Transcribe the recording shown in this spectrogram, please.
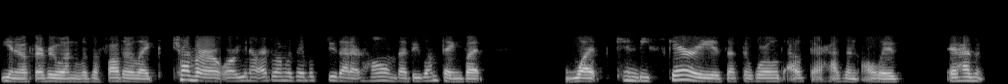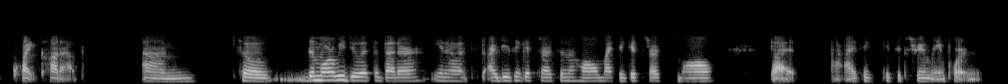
you know, if everyone was a father like Trevor or, you know, everyone was able to do that at home, that'd be one thing. But what can be scary is that the world out there hasn't always, it hasn't quite caught up. Um, so the more we do it, the better. You know, it's, I do think it starts in the home. I think it starts small, but I think it's extremely important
